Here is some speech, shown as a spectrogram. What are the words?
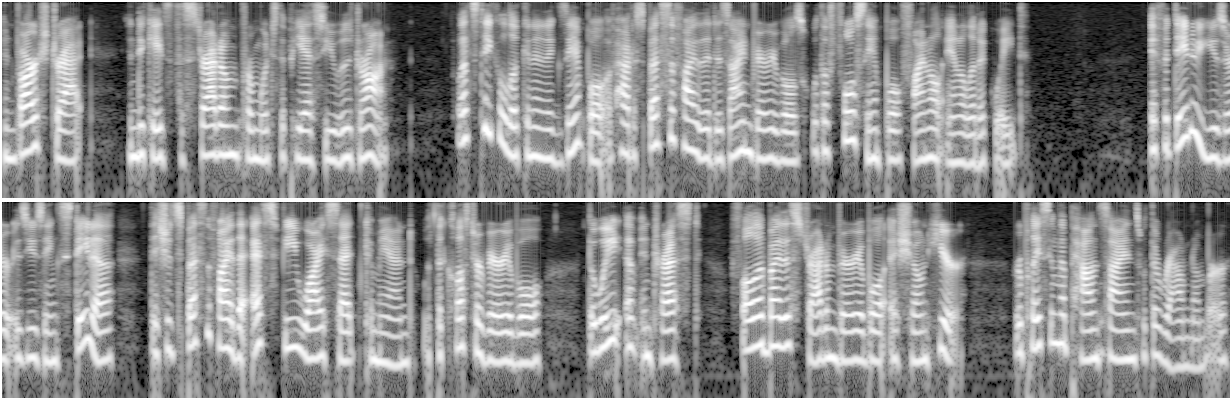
and var strat indicates the stratum from which the PSU was drawn. Let's take a look at an example of how to specify the design variables with a full sample final analytic weight. If a data user is using Stata, they should specify the SVYSET command with the cluster variable, the weight of interest, followed by the stratum variable as shown here, replacing the pound signs with the round number.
